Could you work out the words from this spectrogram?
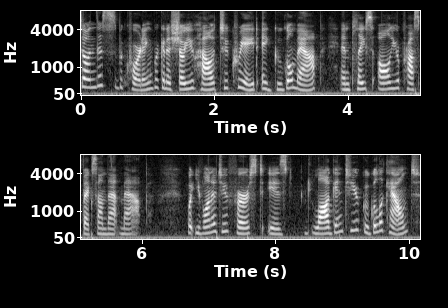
So in this recording, we're going to show you how to create a Google map and place all your prospects on that map. What you want to do first is log into your Google account.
